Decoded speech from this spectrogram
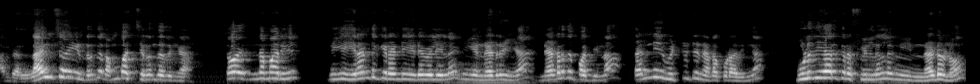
அந்த லைன் சோயின்றது ரொம்ப சிறந்ததுங்க. ஸோ இந்த மாதிரி நீங்க இரண்டுக்கு இரண்டு இடைவெளியில நீங்க நடுறீங்க. நடுறது பார்த்தீங்கன்னா தண்ணி விட்டுட்டு நடக்கூடாதுங்க. புழுதியா இருக்கிற ஃபீல்டில் நீங்கள் நடணும்.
